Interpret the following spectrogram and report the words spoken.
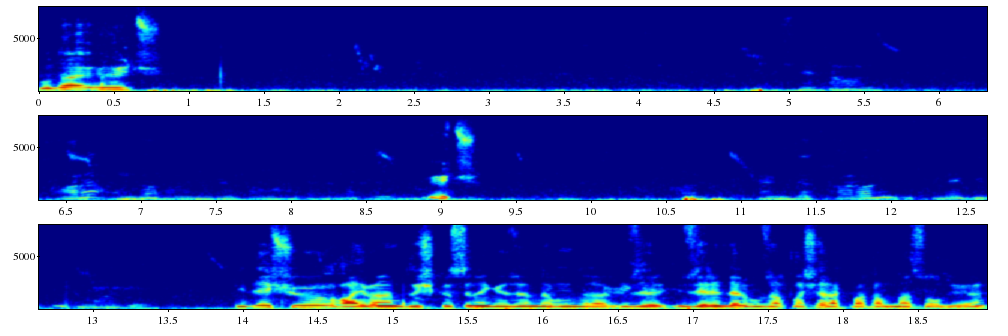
bu da üç, 3. Bir de şu hayvanın dışkısını göz önünde bulundurarak üzer- üzerinden uzaklaşarak bakalım nasıl oluyor.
